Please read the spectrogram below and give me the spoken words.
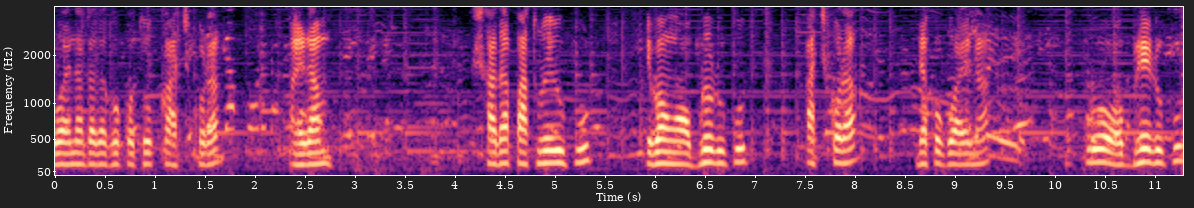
গয়নাটা দেখো কত কাজ করা। আর এরাম সাদা পাথরের উপর এবং অভ্রর উপর কাজ করা। দেখো গয়না। পুরো অভ্রের উপর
